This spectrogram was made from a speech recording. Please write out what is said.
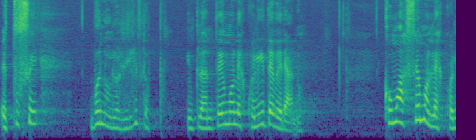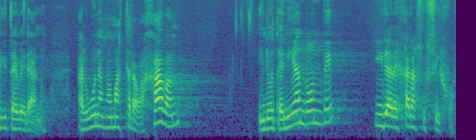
Entonces, bueno, los libros, implantemos la escuelita de verano. ¿Cómo hacemos la escuelita de verano? Algunas mamás trabajaban y no tenían dónde ir a dejar a sus hijos.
